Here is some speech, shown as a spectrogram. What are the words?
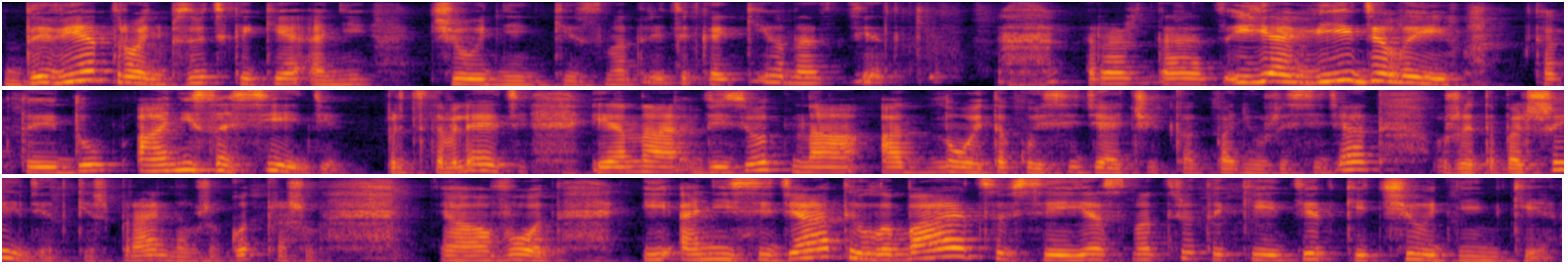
Две тройни. Посмотрите, какие они чудненькие. Смотрите, какие у нас детки рождаются. И я видела их, как-то иду, а они соседи. Представляете? И она везет на одной такой сидячей, как бы они уже сидят, уже это большие детки, ж правильно, уже год прошел. А, вот. И они сидят и улыбаются все. И я смотрю, такие детки чудненькие.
